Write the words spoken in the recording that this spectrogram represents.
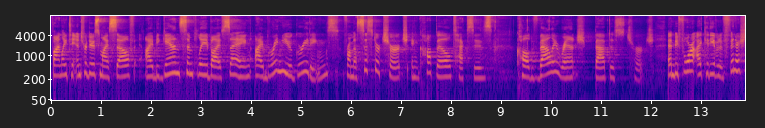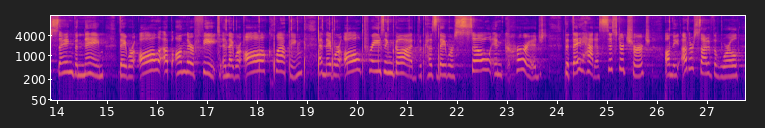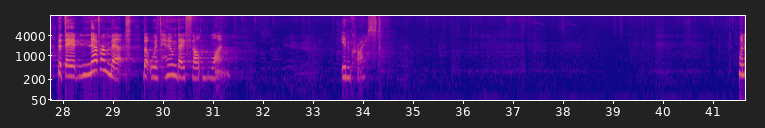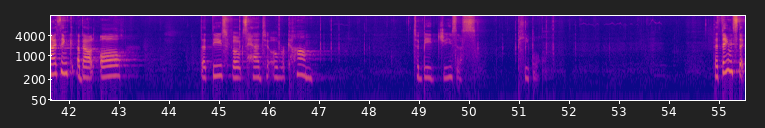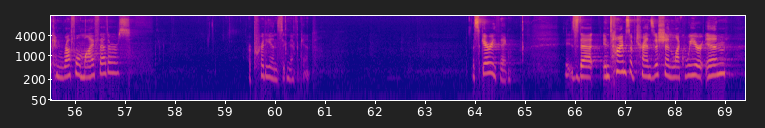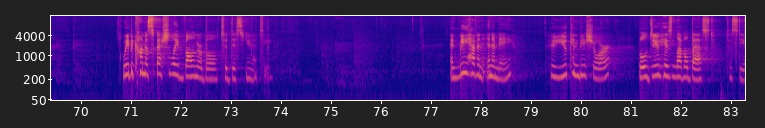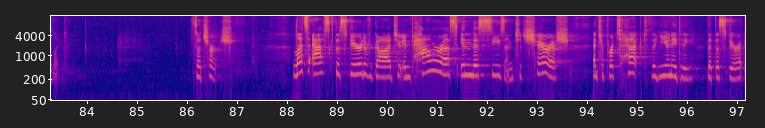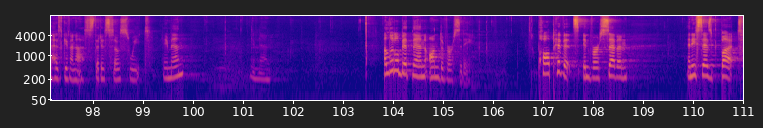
finally to introduce myself, I began simply by saying, I bring you greetings from a sister church in Coppell, Texas, called Valley Ranch Baptist Church. And before I could even finish saying the name, they were all up on their feet and they were all clapping and they were all praising God because they were so encouraged that they had a sister church on the other side of the world that they had never met, but with whom they felt one in Christ. When I think about all that these folks had to overcome to be Jesus people. The things that can ruffle my feathers are pretty insignificant. The scary thing is that in times of transition like we are in, we become especially vulnerable to disunity. And we have an enemy who you can be sure will do his level best to steal it. So, church, let's ask the Spirit of God to empower us in this season to cherish and to protect the unity that the Spirit has given us that is so sweet. Amen? Amen. A little bit then on diversity. Paul pivots in verse 7 and he says, But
